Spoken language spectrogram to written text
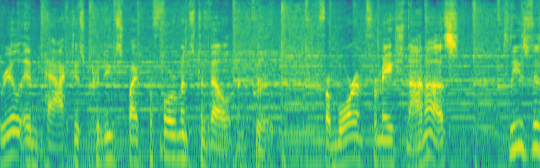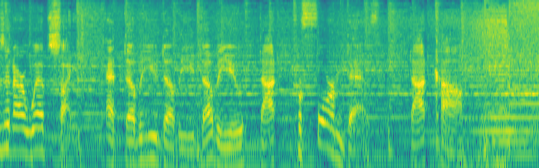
Real Impact is produced by Performance Development Group. For more information on us, please visit our website at www.performdev.com.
